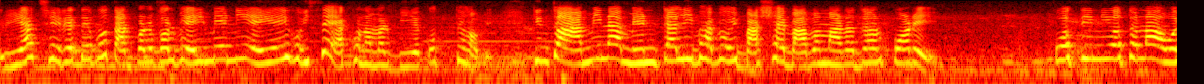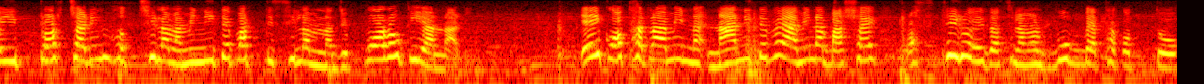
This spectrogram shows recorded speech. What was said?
রিয়া ছেড়ে দেবো, তারপরে বলব, এই মেয়ে নিয়ে এই হয়েছে এখন আমার বিয়ে করতে হবে। কিন্তু আমি না মেন্টালি ভাবে ওই বাসায় বাবা মারা যাওয়ার পরে প্রতিনিয়ত না ওই টর্চারিং হচ্ছিলাম, আমি নিতে পারতেছিলাম না যে পরকিয়া নারী। এই কথাটা আমি না- নিতে পেরে আমি না বাসায় অস্থির হয়ে যাচ্ছিলাম, আমার বুক ব্যথা করতো,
